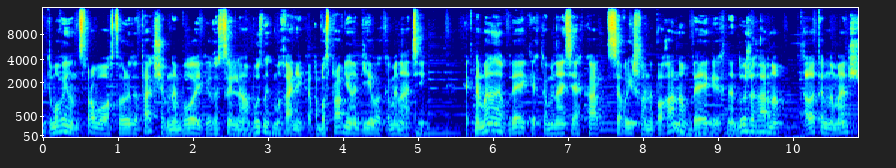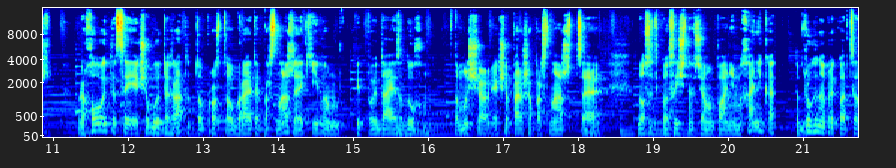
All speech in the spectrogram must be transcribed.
І тому він спробував створити так, щоб не було якихось сильно абузних механік або справді надієвих комбінацій. Як на мене, в деяких комбінаціях карт це вийшло непогано, в деяких не дуже гарно, але тим не менш, враховуйте це, і якщо будете грати, то просто обирайте персонажа, який вам відповідає за духом. Тому що якщо перший персонаж це досить класична в цьому плані механіка, то другий, наприклад, це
